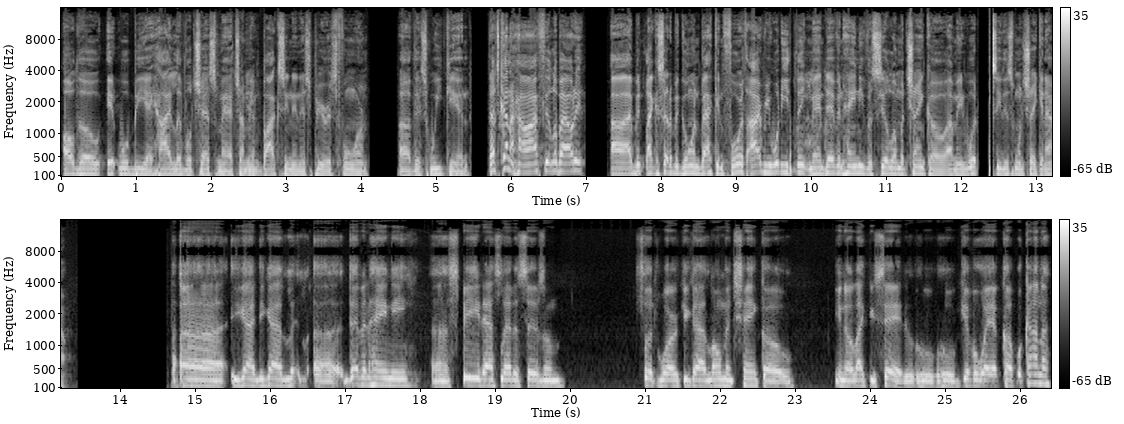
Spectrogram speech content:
although it will be a high level chess match. I mean, boxing in its purest form uh, this weekend. That's kind of how I feel about it. Uh, I've been, like I said, I've been going back and forth. Ivory, what do you think, man? Devin Haney, Vasyl Lomachenko. I mean, what see this one shaking out? Uh, you got you got uh, Devin Haney, uh, speed, athleticism, footwork. You got Lomachenko, you know, like you said, who who give away a couple, kind of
